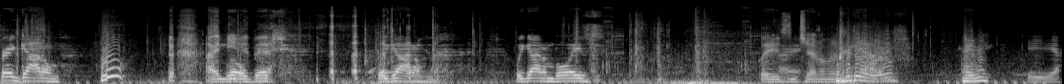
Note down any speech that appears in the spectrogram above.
Frank got him. Woo! I Little needed that. bitch. we got him. We got him, boys. Ladies and gentlemen. Look at we got him. roof. Maybe? Yeah.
